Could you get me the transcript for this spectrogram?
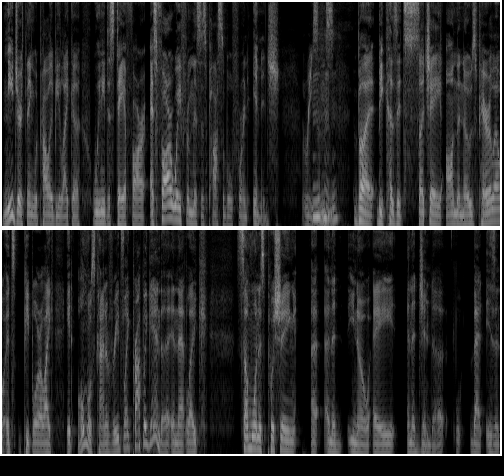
knee jerk thing would probably be like a we need to stay as far as far away from this as possible for an image reasons Mhm. but because it's such a on the nose parallel it's people are like it almost kind of reads like propaganda in that like someone is pushing a, an a, you know a an agenda that isn't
